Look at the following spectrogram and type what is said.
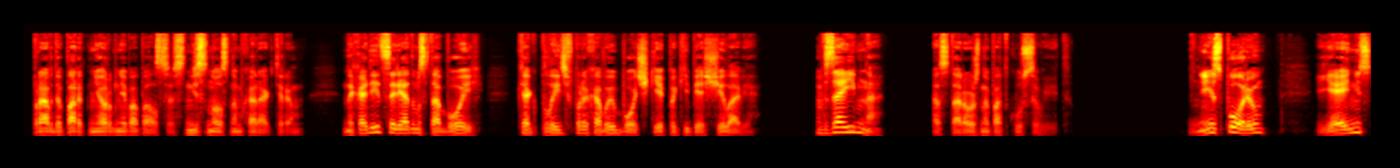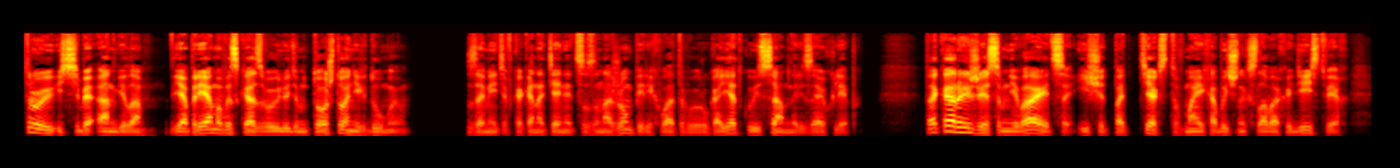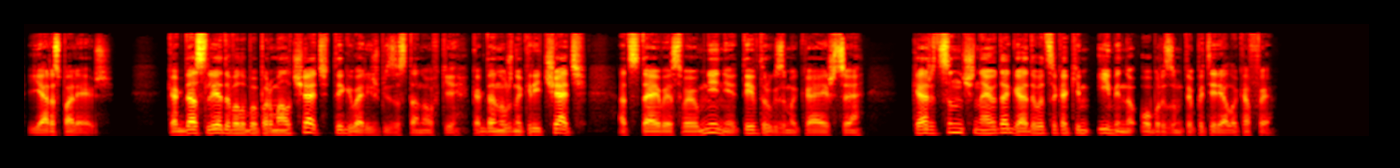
Правда, партнер мне попался с несносным характером. Находиться рядом с тобой, как плыть в пороховой бочке по кипящей лаве. Взаимно. Осторожно подкусывает. «Не спорю. Я и не строю из себя ангела. Я прямо высказываю людям то, что о них думаю». Заметив, как она тянется за ножом, перехватываю рукоятку и сам нарезаю хлеб. Пока рыжая сомневается, ищет подтекст в моих обычных словах и действиях, я распаляюсь. Когда следовало бы промолчать, ты говоришь без остановки. Когда нужно кричать, отстаивая свое мнение, ты вдруг замыкаешься — Кажется, начинаю догадываться, каким именно образом ты потеряла кафе.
